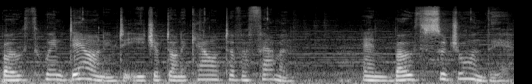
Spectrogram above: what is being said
Both went down into Egypt on account of a famine and both sojourned there.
